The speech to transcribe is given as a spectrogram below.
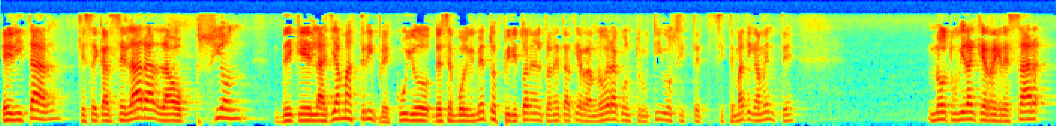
evitar que se cancelara la opción de que las llamas triples, cuyo desenvolvimiento espiritual en el planeta Tierra no era constructivo sistemáticamente, no tuvieran que regresar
